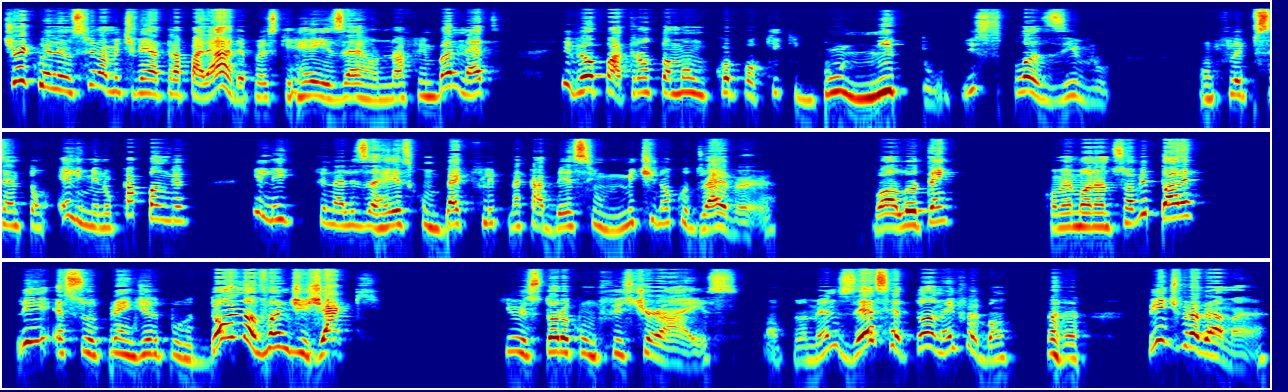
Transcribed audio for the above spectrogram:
Trick Williams finalmente vem atrapalhar depois que Reis erra o Nothing But Net e vê o patrão tomar um copo kick bonito, explosivo. Um flip senton elimina o capanga e Lee finaliza Reis com um backflip na cabeça e um Michinoku Driver. Boa luta, hein? Comemorando sua vitória, Lee é surpreendido por Donovan Dijak, que o estoura com Fist Your Eyes. Bom, pelo menos esse retorno aí foi bom. Fim de programa.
